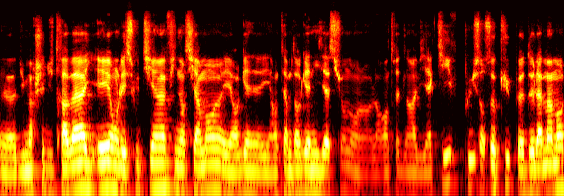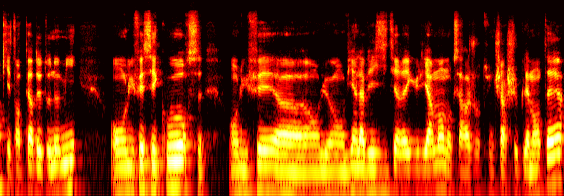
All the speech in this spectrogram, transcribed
euh, du marché du travail et on les soutient financièrement et, en termes d'organisation dans leur entrée dans la vie active. Plus on s'occupe de la maman qui est en perte d'autonomie, on lui fait ses courses, on lui fait, euh, on, vient la visiter régulièrement, donc ça rajoute une charge supplémentaire.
